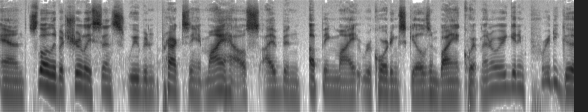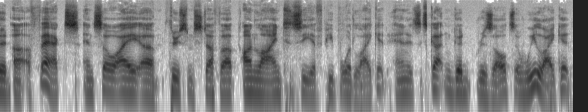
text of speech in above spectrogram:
And slowly but surely, since we've been practicing at my house, I've been upping my recording skills and buying equipment. And we're getting pretty good uh, effects. And so I uh, threw some stuff up online to see if people would like it. And it's, it's gotten good results. And we like it,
